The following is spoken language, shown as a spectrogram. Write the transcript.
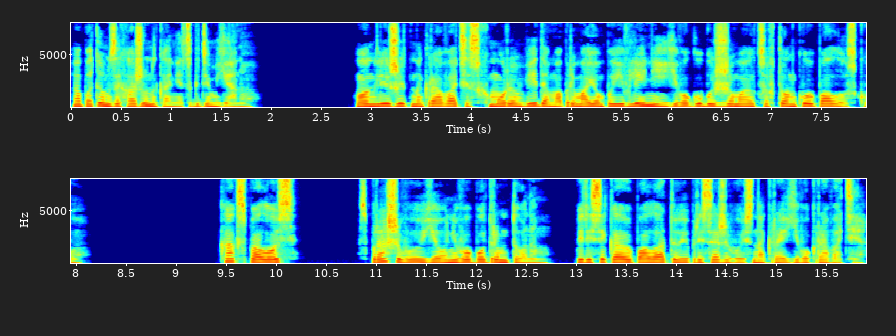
а потом захожу, наконец, к Демьяну. Он лежит на кровати с хмурым видом, а при моем появлении его губы сжимаются в тонкую полоску. «Как спалось?» — спрашиваю я у него бодрым тоном. Пересекаю палату и присаживаюсь на край его кровати.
